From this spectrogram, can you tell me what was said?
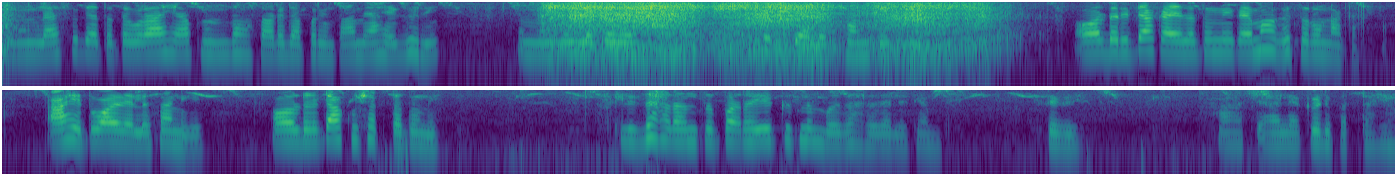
म्हणलं असू दे आता तर आहे आपण दहा साडे दहापर्यंत आम्ही आहे घरी. मग म्हणलं तर सुट्ट्याला आलं छानपैकी ऑर्डरी टाकायला तुम्ही काय मागं सरू नका. आहेत वाळलेलं सांडगे. ऑर्डर टाकू शकता तुम्ही. असली झाडांचं पारा एकच नंबर झालं झाले ते आमची. सगळी. हा ते आल्या कडीपत्ता घेऊन.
